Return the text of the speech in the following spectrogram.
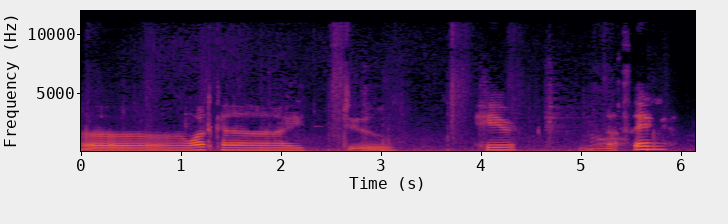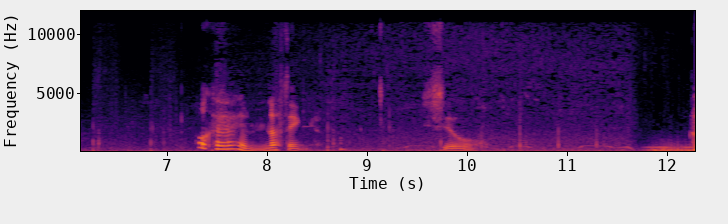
Hmm. Uh, what can I do here? Nothing. Okay, nothing. So.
